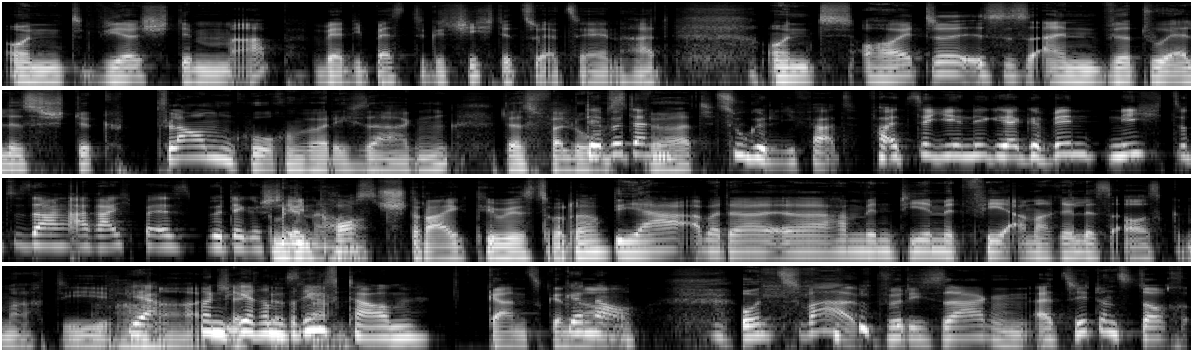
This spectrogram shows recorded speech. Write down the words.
Und wir stimmen ab, wer die beste Geschichte zu erzählen hat. Und heute ist es ein virtuelles Stück Pflaumenkuchen, würde ich sagen, das verlost Der wird dann wird. zugeliefert. Falls derjenige, der gewinnt, nicht sozusagen erreichbar ist, wird der Aber geschickt. die Genau. Post streikt, ihr wisst, oder? Ja, aber da äh, haben wir einen Deal mit Fee Amaryllis ausgemacht. Die Ja. äh, Und ihren das an. Ganz genau. Genau. Und zwar würde ich sagen, erzählt uns doch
